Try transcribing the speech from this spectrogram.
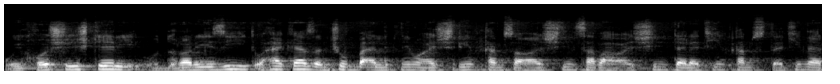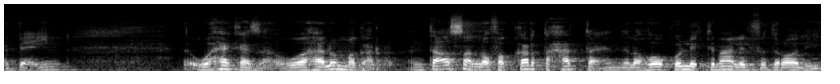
ويخش يشتري والدولار يزيد وهكذا. نشوف بقى ال 22 25 27 30 35 40 وهكذا. وهلم جرى انت أصلا لو فكرت حتى إن لو هو كل اجتماع للفدرالي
